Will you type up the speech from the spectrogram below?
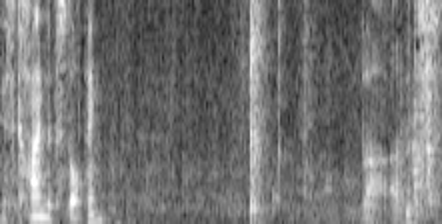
It's kind of stopping, but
